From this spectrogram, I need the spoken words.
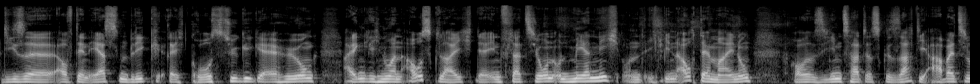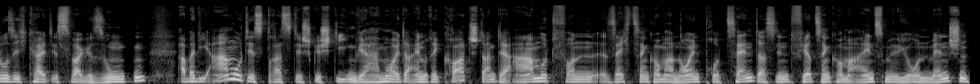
diese auf den ersten Blick recht großzügige Erhöhung eigentlich nur ein Ausgleich der Inflation und mehr nicht. Und ich bin auch der Meinung, Frau Siems hat es gesagt, die Arbeitslosigkeit ist zwar gesunken, aber die Armut ist drastisch gestiegen. Wir haben heute einen Rekordstand der Armut von 16,9 Prozent. Das sind 14,1 Millionen Menschen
